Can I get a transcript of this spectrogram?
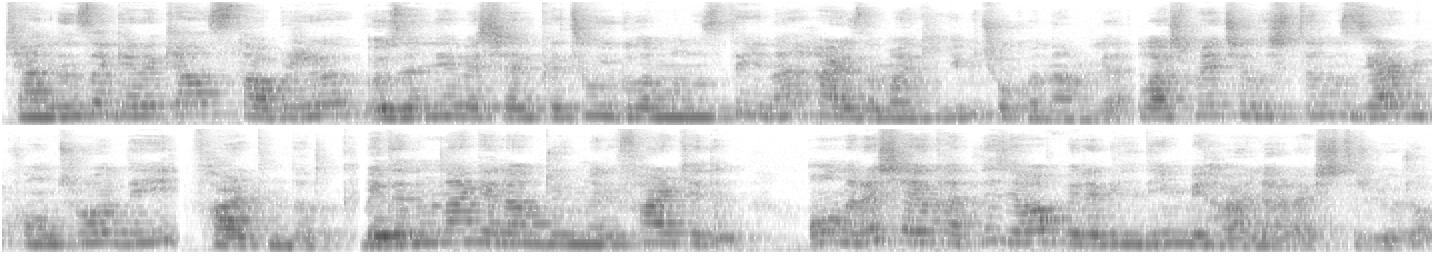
kendinize gereken sabrı, özeni ve şefkati uygulamanız da yine her zamanki gibi çok önemli. Ulaşmaya çalıştığımız yer bir kontrol değil, farkındalık. Bedenimden gelen duyumları fark edip onlara şefkatle cevap verebildiğim bir hale araştırıyorum.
